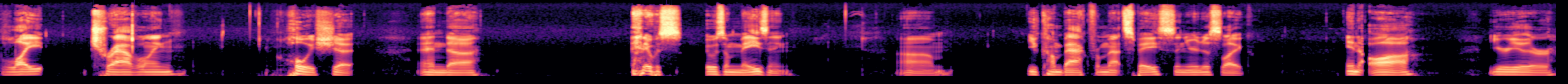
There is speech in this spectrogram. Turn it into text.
light traveling. Holy shit. And uh and it was it was amazing. Um you come back from that space and you're just like in awe. You're either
